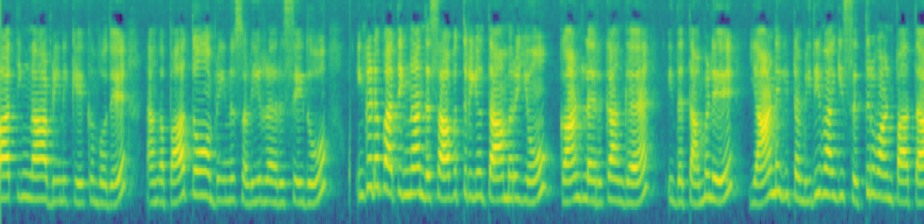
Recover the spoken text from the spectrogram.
பார்த்தீங்களா? அப்படின்னு கேட்கும்போது நாங்கள் பார்த்தோம் அப்படின்னு சொல்லிடுறாரு சேது. இங்கிட்ட பார்த்தீங்கன்னா இந்த சாவித்திரியும் தாமரையும் காண்டில் இருக்காங்க. இந்த தமிழ் யானைகிட்ட மிதி வாங்கி செத்துருவான்னு பார்த்தா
